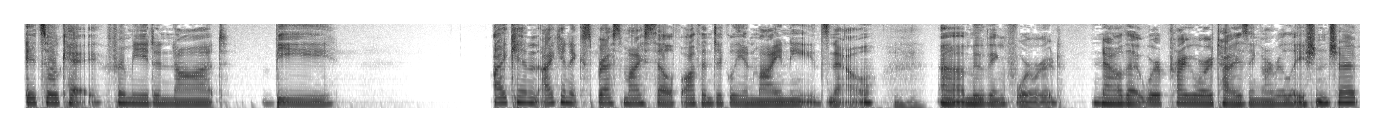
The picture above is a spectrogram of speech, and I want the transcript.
it's okay for me to not be I can I can express myself authentically in my needs now uh moving forward. Now that we're prioritizing our relationship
